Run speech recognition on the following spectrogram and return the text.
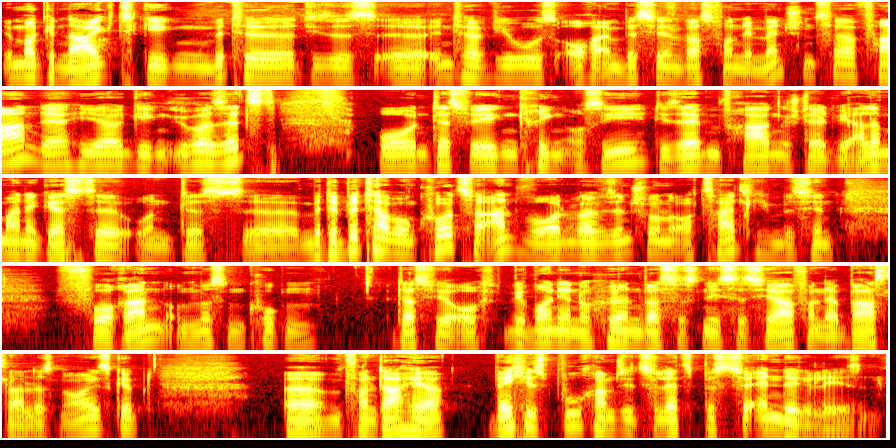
immer geneigt, gegen Mitte dieses äh, Interviews auch ein bisschen was von dem Menschen zu erfahren, der hier gegenüber sitzt. Und deswegen kriegen auch Sie dieselben Fragen gestellt wie alle meine Gäste und das äh, mit der Bitte aber um kurze Antworten, weil wir sind schon auch zeitlich ein bisschen voran und müssen gucken, dass wir auch, wir wollen ja noch hören, was es nächstes Jahr von der Basler alles Neues gibt. Ähm, von daher, welches Buch haben Sie zuletzt bis zu Ende gelesen?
